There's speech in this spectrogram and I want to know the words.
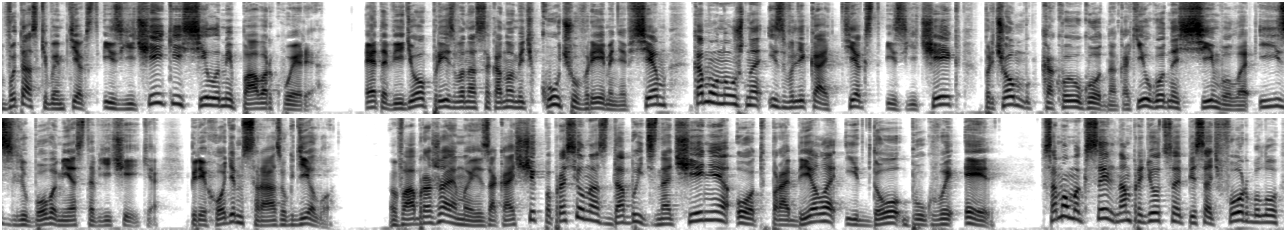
Вытаскиваем текст из ячейки силами Power Query. Это видео призвано сэкономить кучу времени всем, кому нужно извлекать текст из ячеек, причем какой угодно, какие угодно символы из любого места в ячейке. Переходим сразу к делу. Воображаемый заказчик попросил нас добыть значение от пробела и до буквы L. В самом Excel нам придется писать формулу,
